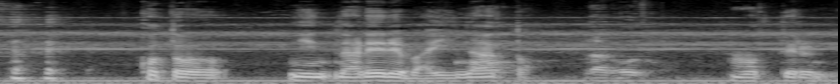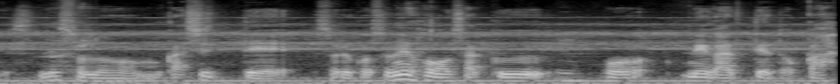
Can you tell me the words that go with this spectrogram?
ことになれればいいなと なるほど。思ってるんですね。その、昔って、それこそね、豊作を願ってとか、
